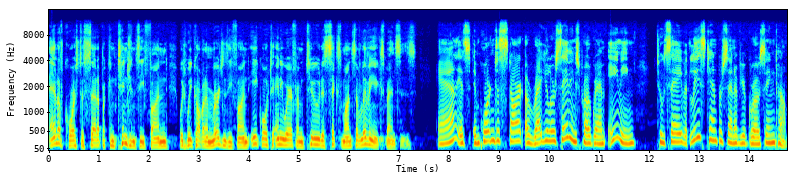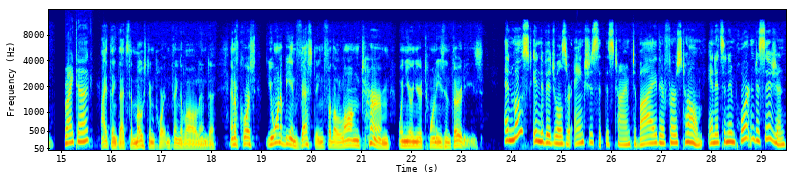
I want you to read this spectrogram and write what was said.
And of course to set up a contingency fund, which we call an emergency fund, equal to anywhere from two to six months of living expenses. And it's important to start a regular savings program aiming to save at least 10% of your gross income. Right, Doug? I think that's the most important thing of all, Linda. And of course, you want to be investing for the long term when you're in your 20s and 30s. And most individuals are anxious at this time to buy their first home, and it's an important decision,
